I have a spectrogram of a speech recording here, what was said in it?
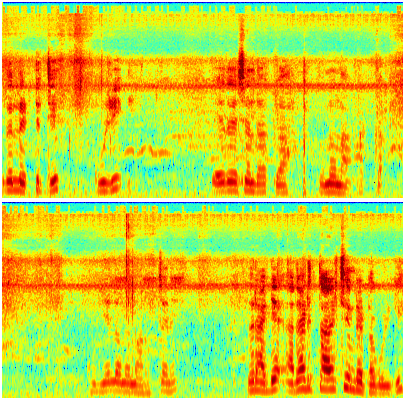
ഇതെല്ലാം ഇട്ടിട്ട് കുഴി ഏകദേശം എന്താക്കുക? ഒന്ന് നിറക്കുക. കുഴിയെല്ലാം ഒന്ന് നിറച്ചാൽ ഇതൊരു അടി അരടി താഴ്ചയുണ്ട് കേട്ടോ കുഴിക്ക്.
